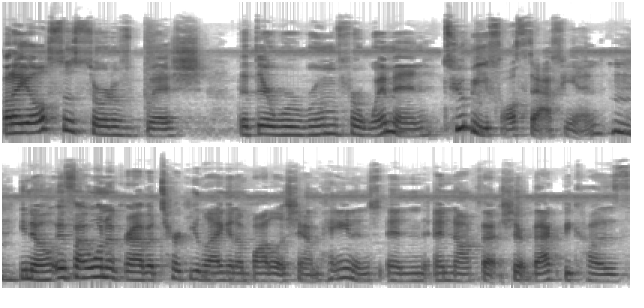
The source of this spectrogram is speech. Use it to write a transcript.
But I also sort of wish that there were room for women to be Falstaffian. Hmm. You know, if I want to grab a turkey leg and a bottle of champagne and and and knock that shit back because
